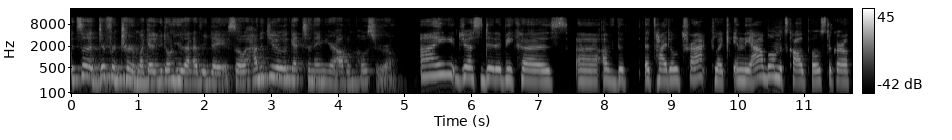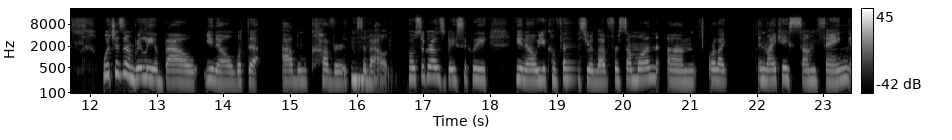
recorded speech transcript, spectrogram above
it's a different term. Like you don't hear that every day. So how did you get to name your album Poster Girl? I just did it because uh, of the a title track. Like in the album, it's called Poster Girl, which isn't really about you know what the album cover is mm-hmm. about. Poster Girl is basically, you know, you confess your love for someone, um, or like in my case, something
